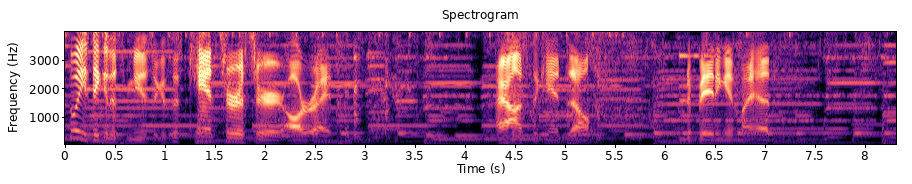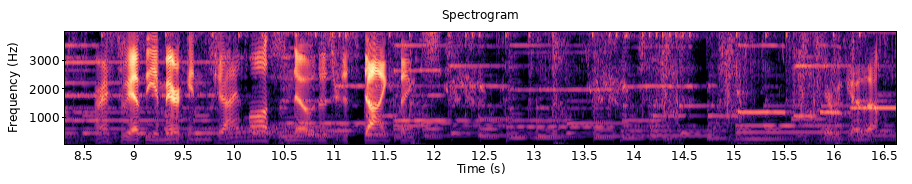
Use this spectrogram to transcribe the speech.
So what do you think of this music? Is this cancerous or alright? I honestly can't tell. I'm debating it in my head. Alright, so we have the American giant moss? No, those are just dying things. There we go, though.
